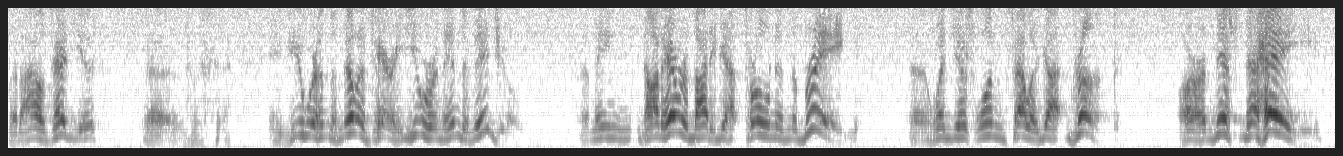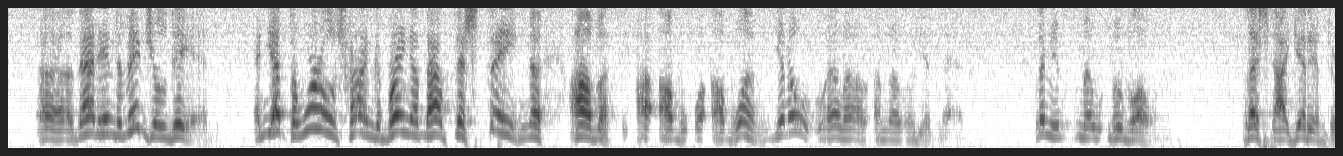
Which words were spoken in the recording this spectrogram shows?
But I'll tell you, uh, if you were in the military, you were an individual. I mean, not everybody got thrown in the brig uh, when just one fellow got drunk or misbehaved. Uh, that individual did. And yet the world's trying to bring about this thing of, of, of one. You know, well, I'm not going to get that. Let me move on. Lest I get into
